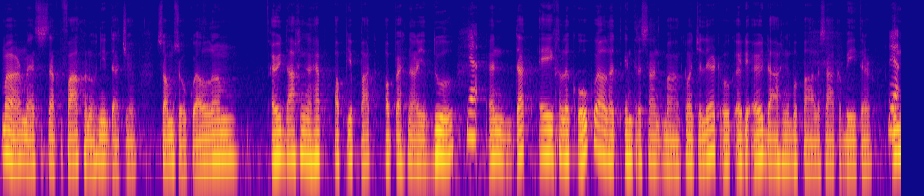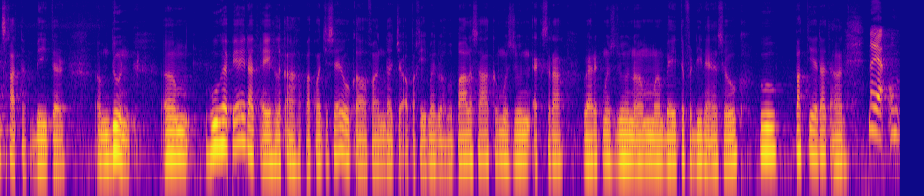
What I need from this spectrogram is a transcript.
Maar mensen snappen vaak genoeg niet dat je soms ook wel ehm, uitdagingen hebt op je pad, op weg naar je doel. Ja, En dat eigenlijk ook wel het interessant maakt. Want je leert ook uit die uitdagingen bepaalde zaken beter Ja. inschatten, beter ehm, doen. Ehm, hoe heb jij dat eigenlijk aangepakt? Want je zei ook al van dat je op een gegeven moment wel bepaalde zaken moest doen, extra werk moest doen om eh, beter te verdienen en zo. Hoe pakte je dat aan? Nou ja, om,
